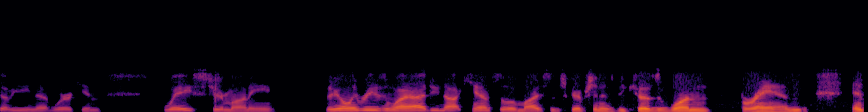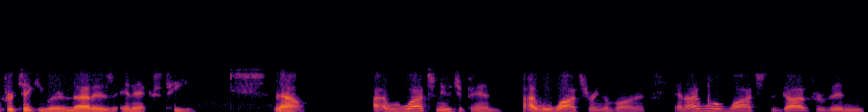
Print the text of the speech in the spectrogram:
WWE Network and waste your money. The only reason why I do not cancel my subscription is because of one brand in particular, and that is NXT. Now, I will watch New Japan. I will watch Ring of Honor, and I will watch the God forbidden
